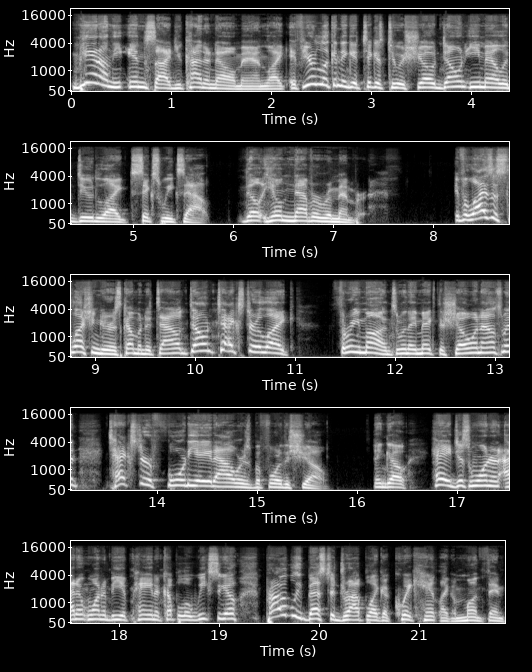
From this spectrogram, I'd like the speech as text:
being on the inside, you kind of know, man. Like, if you're looking to get tickets to a show, don't email a dude like six weeks out. They'll he'll never remember. If Iliza Shlesinger is coming to town, don't text her like three months when they make the show announcement. Text her 48 hours before the show and go, hey, just wondering, I don't want to be a pain a couple of weeks ago. Probably best to drop like a quick hint, like a month in.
